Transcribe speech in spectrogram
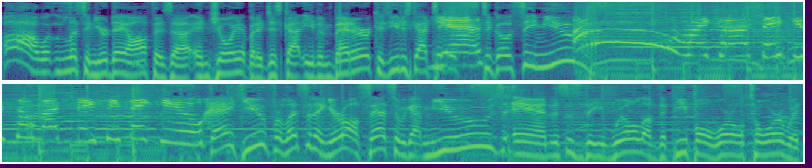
Oh, well, listen, your day off is uh, enjoy it, but it just got even better because you just got tickets Yes. to go see Muse. Oh my God! Thank you so much, Stacy. Thank you. Thank you for listening. You're all set. So we got Muse, and this is the Will of the People World Tour with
